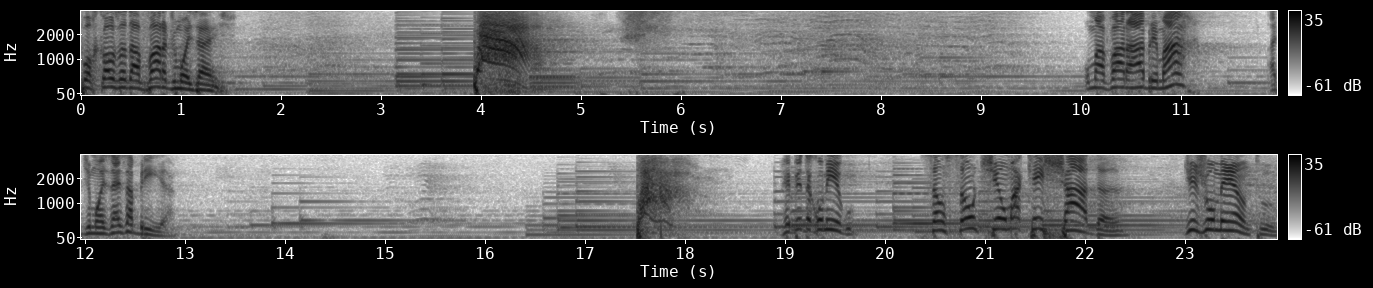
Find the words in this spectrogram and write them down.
por causa da vara de Moisés. Uma vara abre mar, a de Moisés abria. Pá! Repita comigo. Sansão tinha uma queixada de jumento.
